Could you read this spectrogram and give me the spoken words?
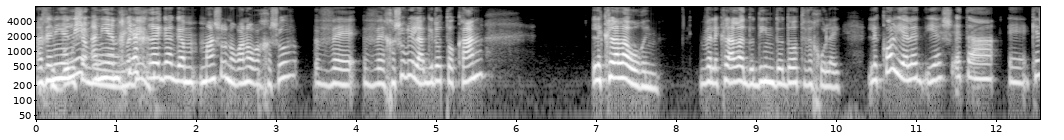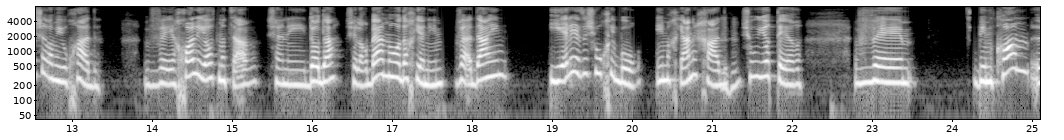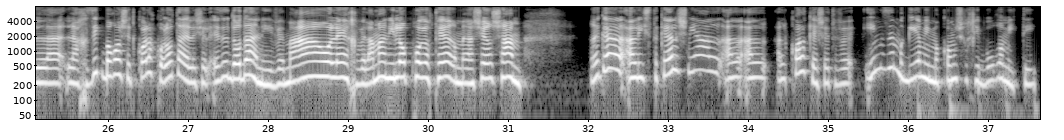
אז אני, אני, אני אנכיח רגע גם משהו נורא נורא חשוב, ו, וחשוב לי להגיד אותו כאן, לכלל ההורים. ולכלל הדודים, דודות וכולי. לכל ילד יש את הקשר המיוחד, ויכול להיות מצב שאני דודה של הרבה מאוד אחיינים, ועדיין יהיה לי איזשהו חיבור עם אחיין אחד mm-hmm. שהוא יותר, ובמקום להחזיק בראש את כל הקולות האלה של איזה דודה אני, ומה הולך, ולמה אני לא פה יותר מאשר שם, רגע, על להסתכל שנייה על, על, על, על כל הקשת, ואם זה מגיע ממקום של חיבור אמיתי,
